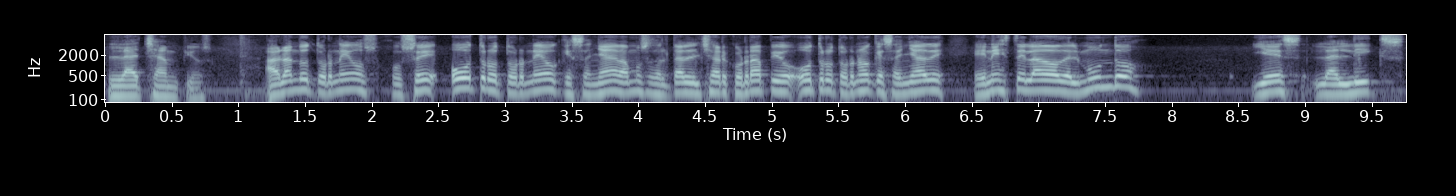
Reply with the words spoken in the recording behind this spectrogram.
la Champions. Hablando de torneos, José, otro torneo que se añade, vamos a saltar el charco rápido, otro torneo que se añade en este lado del mundo y es la Leagues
